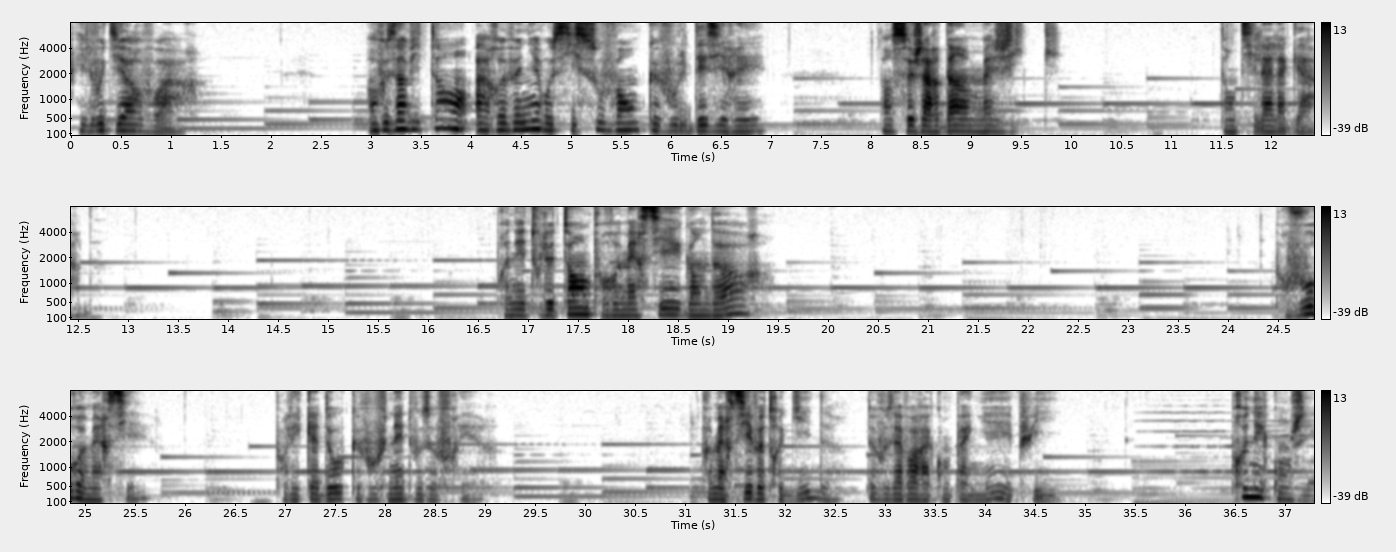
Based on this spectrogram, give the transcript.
Il vous dit au revoir en vous invitant à revenir aussi souvent que vous le désirez dans ce jardin magique tant il a la garde. Prenez tout le temps pour remercier Gandor. Pour vous remercier pour les cadeaux que vous venez de vous offrir. Remerciez votre guide de vous avoir accompagné et puis prenez congé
